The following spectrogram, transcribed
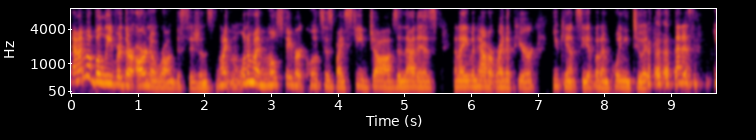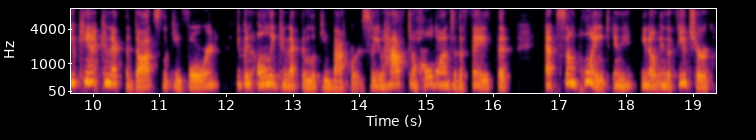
And I'm a believer there are no wrong decisions. My one of my most favorite quotes is by Steve Jobs, and that is, and I even have it right up here. You can't see it, but I'm pointing to it. That is, you can't connect the dots looking forward. You can only connect them looking backwards. So you have to hold on to the faith that at some point in you know in the future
